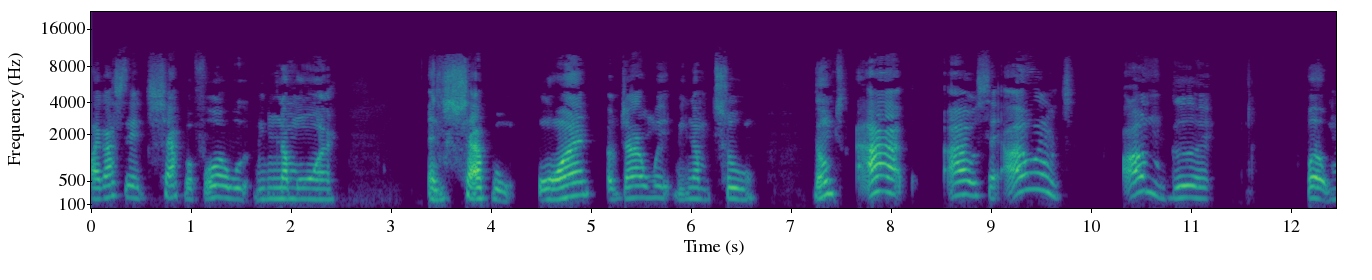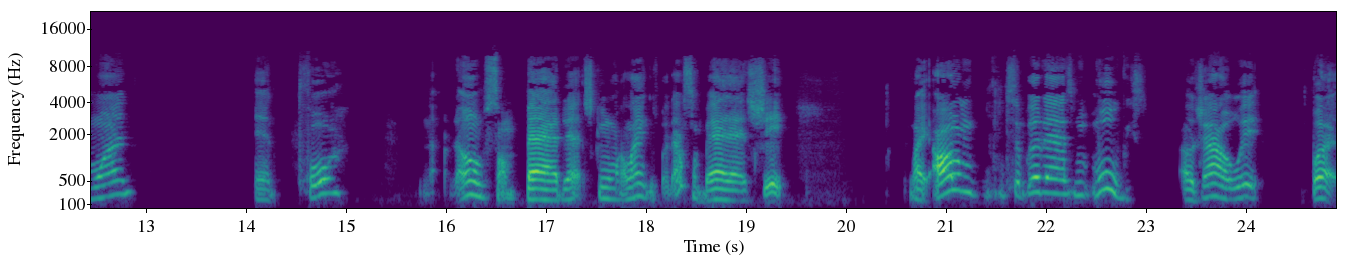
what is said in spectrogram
Like I said, chapter four would be number one, and chapter one of John Wick be number two. Don't I? I would say all of them good, but one and four, no, those some bad. That excuse my language, but that's some bad ass shit. Like all them, some good ass movies of John Wick, but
